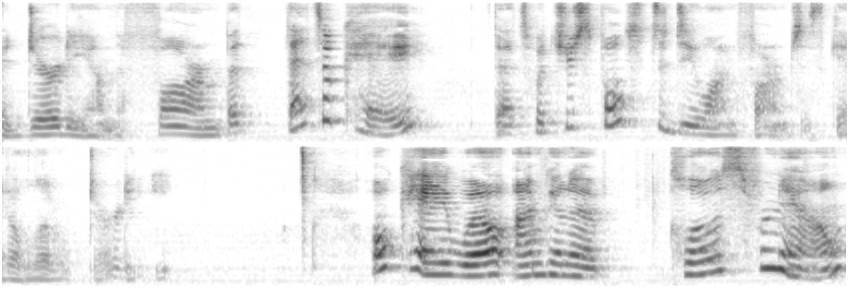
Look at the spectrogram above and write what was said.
of dirty on the farm, but that's okay. That's what you're supposed to do on farms is get a little dirty. Okay, well, I'm going to close for now.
